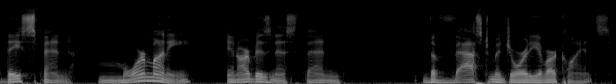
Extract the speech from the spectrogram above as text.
They spend more money in our business than the vast majority of our clients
